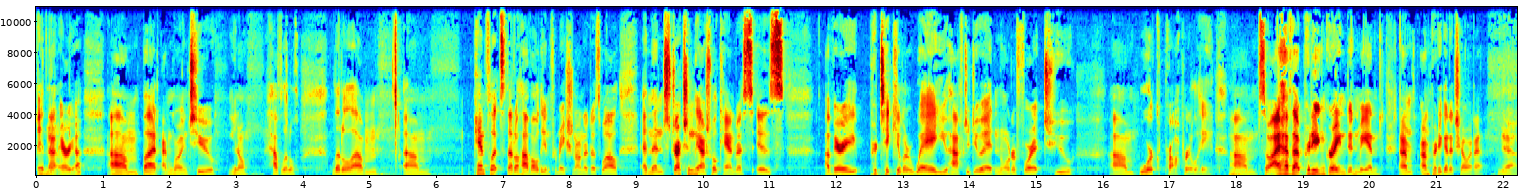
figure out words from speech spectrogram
in yeah. that area. Um, but I'm going to you know have little little um, um, pamphlets that'll have all the information on it as well. And then stretching the actual canvas is a very particular way you have to do it in order for it to um, work properly. Mm-hmm. Um, so I have that pretty ingrained in me, and I'm I'm pretty good at showing it. Yeah.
